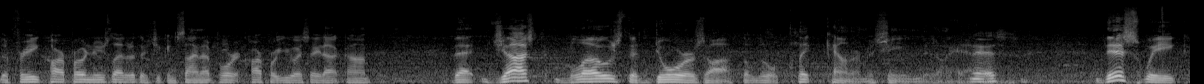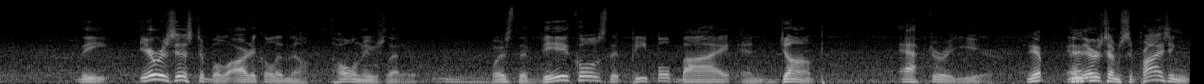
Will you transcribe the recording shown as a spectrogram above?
the free CarPro newsletter that you can sign up for at carprousa.com. that just blows the doors off the little click counter machine that I have. Yes. This week, the irresistible article in the whole newsletter was the vehicles that people buy and dump after a year. Yep. And, there's some surprising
